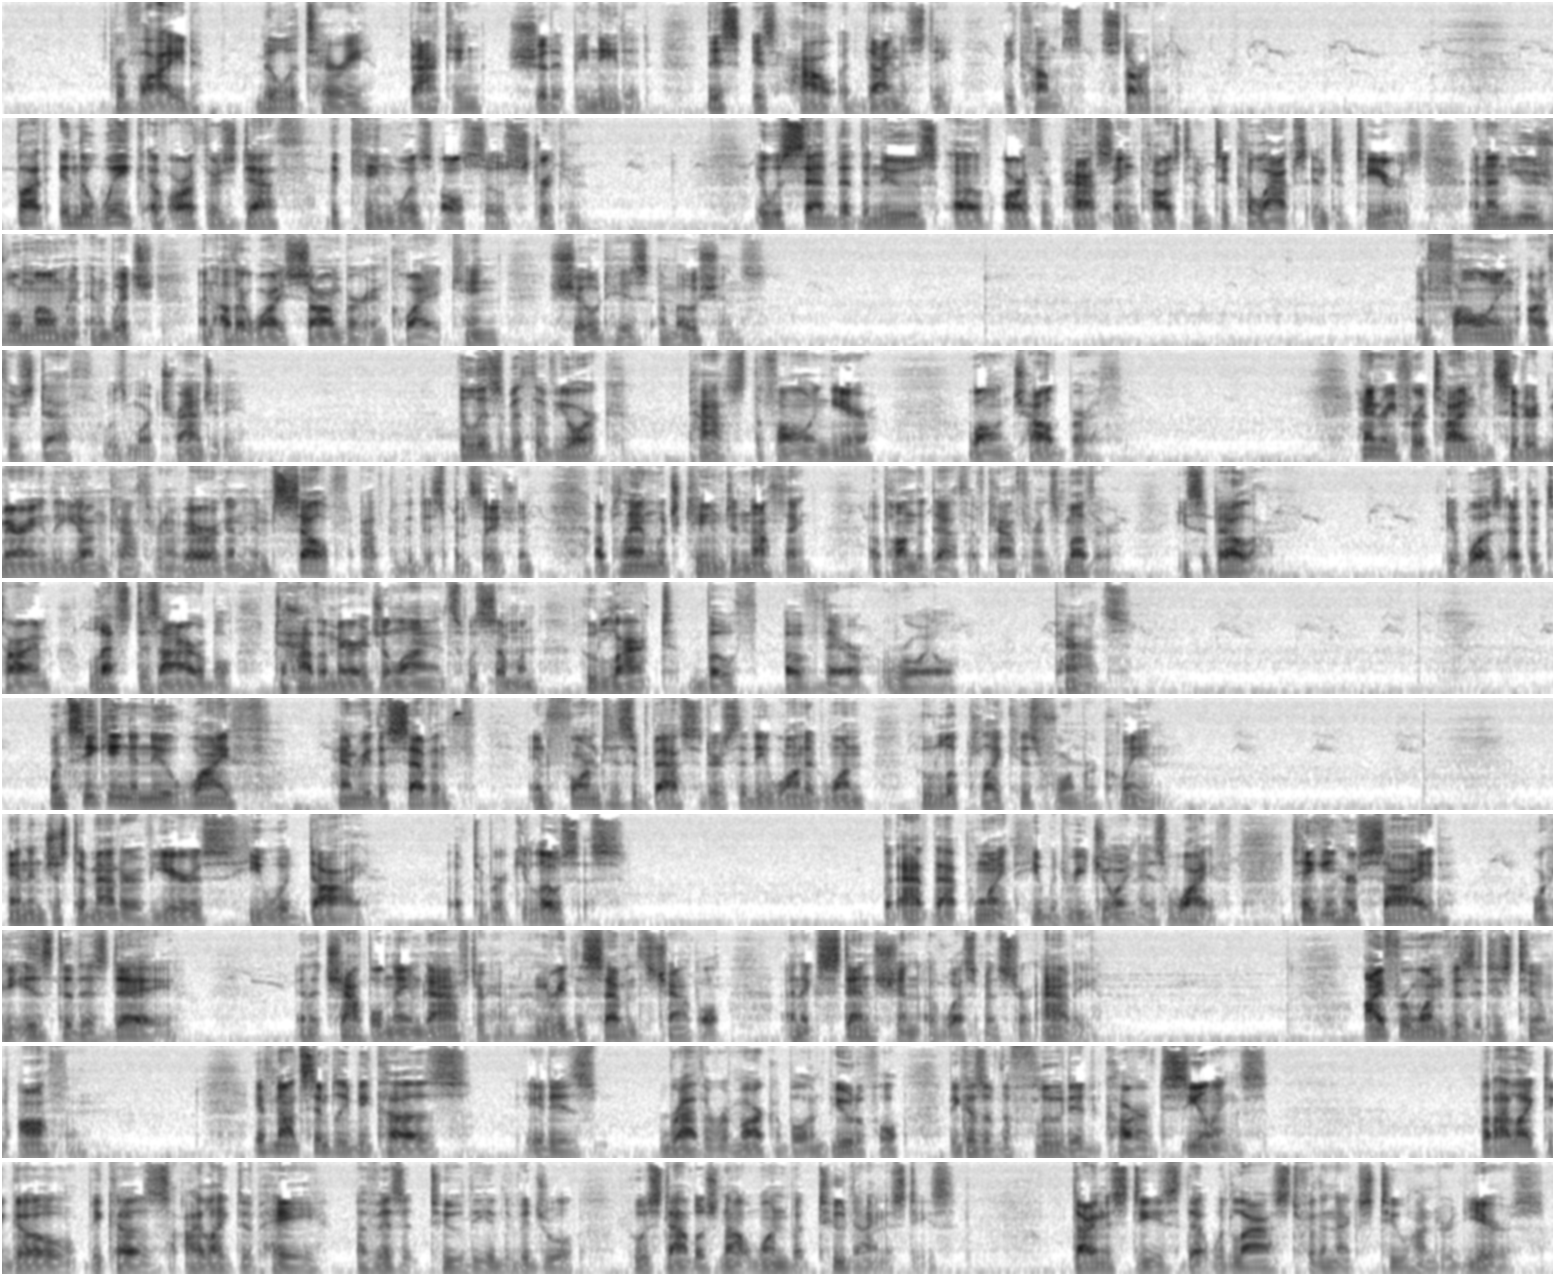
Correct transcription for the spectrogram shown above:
provide military backing should it be needed. This is how a dynasty becomes started. But in the wake of Arthur's death, the king was also stricken. It was said that the news of Arthur passing caused him to collapse into tears, an unusual moment in which an otherwise somber and quiet king showed his emotions. And following Arthur's death was more tragedy. Elizabeth of York passed the following year while in childbirth. Henry for a time considered marrying the young Catherine of Aragon himself after the dispensation, a plan which came to nothing upon the death of Catherine's mother, Isabella. It was at the time less desirable to have a marriage alliance with someone who lacked both of their royal parents. When seeking a new wife, Henry VII informed his ambassadors that he wanted one who looked like his former queen and in just a matter of years he would die of tuberculosis. But at that point, he would rejoin his wife, taking her side where he is to this day, in the chapel named after him, Henry VII's Chapel, an extension of Westminster Abbey. I, for one, visit his tomb often, if not simply because it is rather remarkable and beautiful because of the fluted carved ceilings but I like to go because I like to pay a visit to the individual who established not one but two dynasties, dynasties that would last for the next 200 years.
